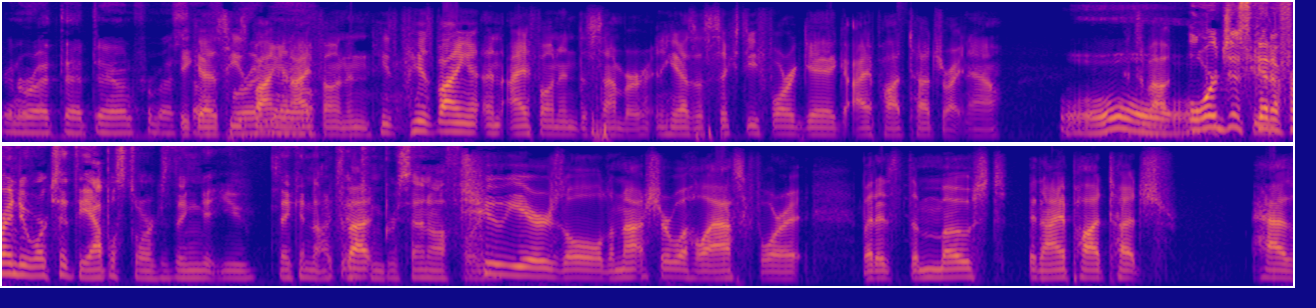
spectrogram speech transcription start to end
I'm gonna write that down for myself. because he's right buying now. an iPhone and he's he's buying an iPhone in December and he has a 64 gig iPod Touch right now. Oh, or just two- get a friend who works at the Apple store because they can get you. They can knock fifteen percent off. For Two you. years old. I'm not sure what he'll ask for it, but it's the most an iPod Touch has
